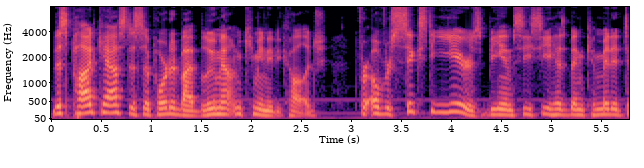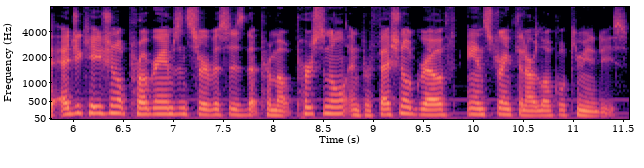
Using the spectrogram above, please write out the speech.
This podcast is supported by Blue Mountain Community College. For over 60 years, BMCC has been committed to educational programs and services that promote personal and professional growth and strengthen our local communities.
